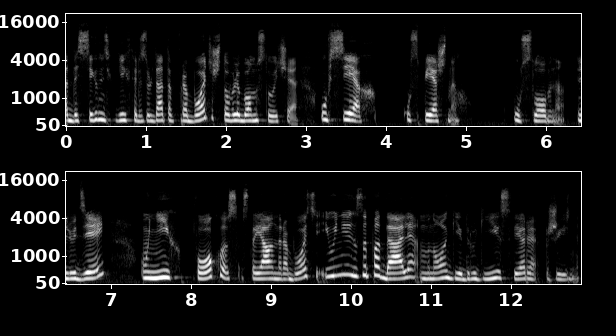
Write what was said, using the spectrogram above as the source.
достигнуть каких-то результатов в работе, что в любом случае у всех успешных, условно, людей, у них фокус стоял на работе, и у них западали многие другие сферы жизни.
